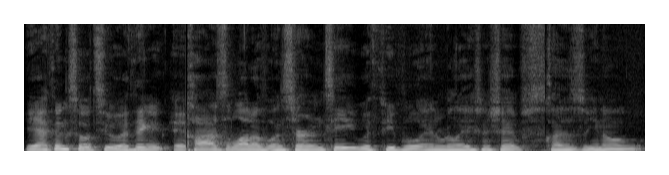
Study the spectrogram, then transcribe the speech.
Yeah, I think so too. I think it, it caused a lot of uncertainty with people in relationships because, you know,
